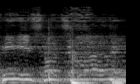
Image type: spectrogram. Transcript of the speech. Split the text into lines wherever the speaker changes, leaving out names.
peace our time.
